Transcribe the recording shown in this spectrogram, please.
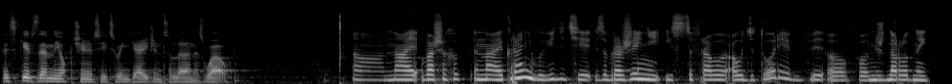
this gives them the opportunity to engage and to learn as well. А, На, ваших, на экране вы видите изображение из цифровой аудитории в, э, в международной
